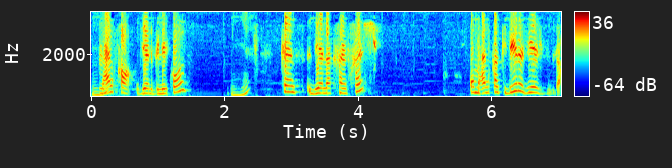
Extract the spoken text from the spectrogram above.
مهم. معلقة ديال جليكوز. اييه كاس ديال la crème fraîche. ومعلقة كبيرة ديال الزبده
